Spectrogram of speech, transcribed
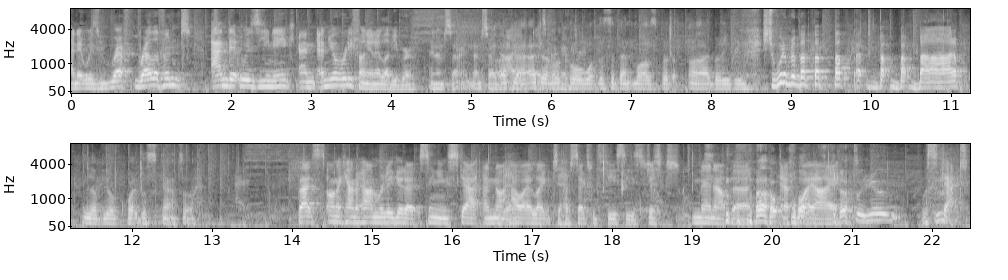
and it was ref- relevant, and it was unique, and, and you're really funny, and I love you, bro. And I'm sorry. I'm sorry that Okay, I, I, don't recall what this event was, but uh, I believe you. Yep, you're quite the scatter. That's on account of how I'm really good at singing scat, and not Yeah. how I like to have sex with feces. Just men out there, FYI. Well, scat.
